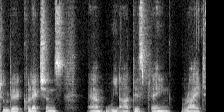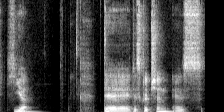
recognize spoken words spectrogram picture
to the collections. Um, we are displaying right here. The description is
